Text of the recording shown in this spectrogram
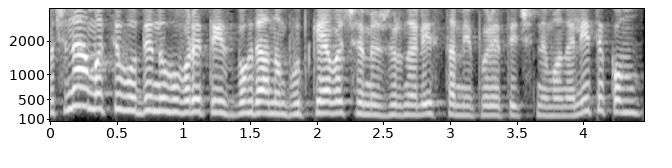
Починаємо цю годину говорити із Богданом Буткевичем, із журналістом і політичним аналітиком.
